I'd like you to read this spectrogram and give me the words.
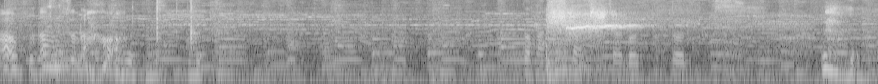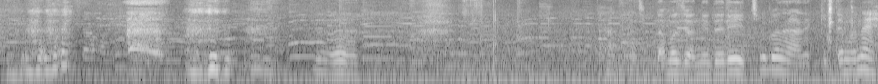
아 부담스러워. 너 맞는다 진짜 너 너. 아직 나머지 언니들이 출근을 안 했기 때문에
